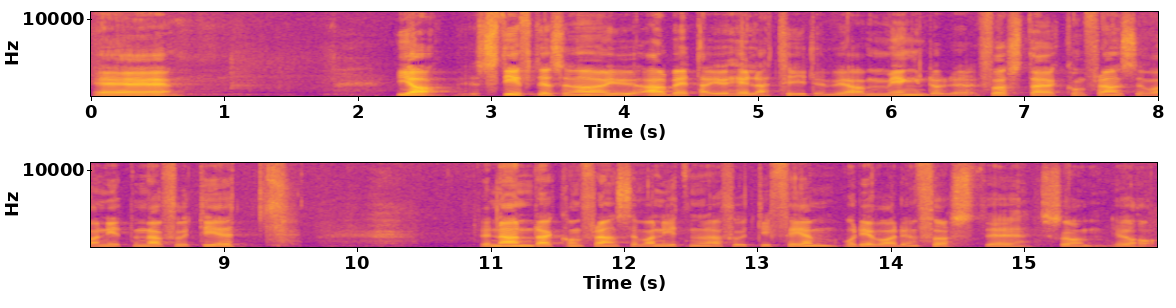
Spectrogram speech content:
Eh, ja, stiftelsen ju, arbetar ju hela tiden. Vi har mängder. Första konferensen var 1971. Den andra konferensen var 1975 och det var den första som jag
